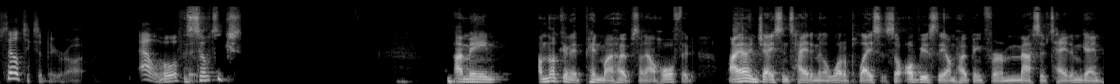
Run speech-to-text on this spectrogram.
Celtics will be right. Al Horford. The Celtics. I mean, I'm not going to pin my hopes on Al Horford. I own Jayson Tatum in a lot of places, so obviously I'm hoping for a massive Tatum game.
